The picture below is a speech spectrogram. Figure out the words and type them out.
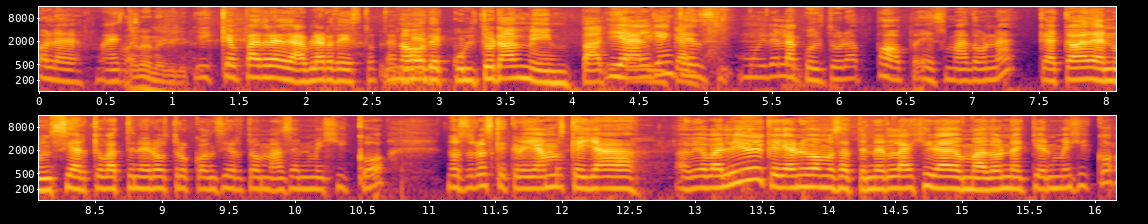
hola maestra. Hola, Nayeli. Y qué padre de hablar de esto también. No, de cultura me impacta. Y alguien que es muy de la cultura pop es Madonna, que acaba de anunciar que va a tener otro concierto más en México. Nosotros que creíamos que ya había valido y que ya no íbamos a tener la gira de Madonna aquí en México,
